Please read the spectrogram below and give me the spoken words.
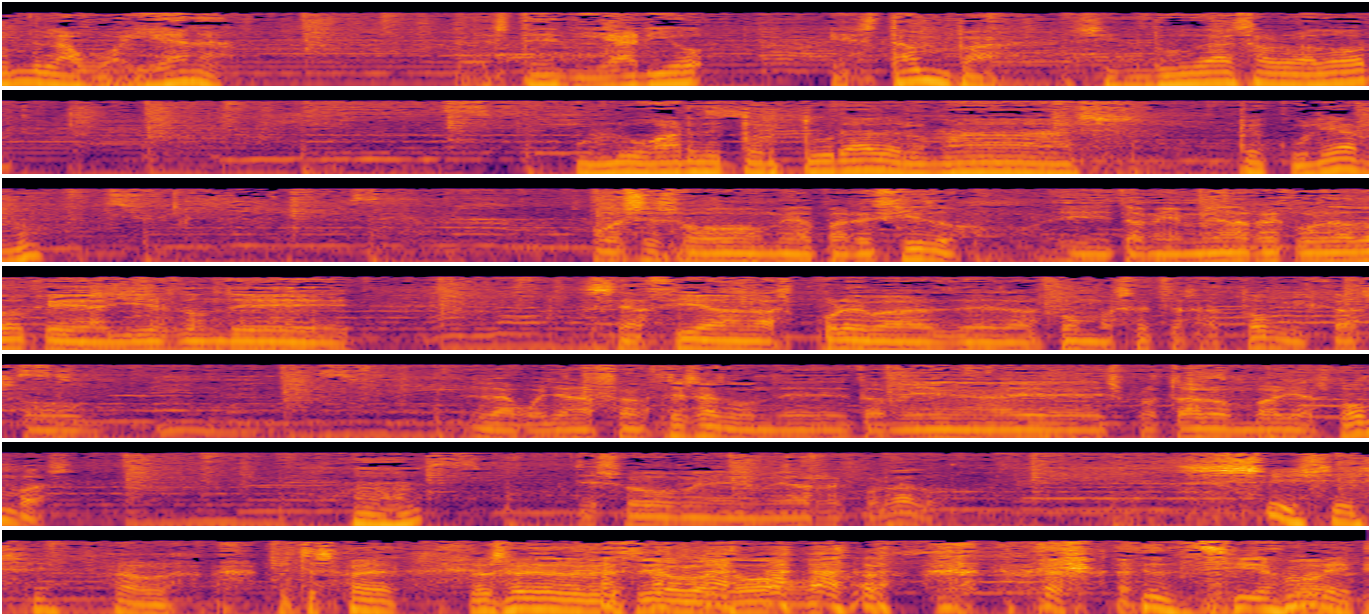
De la Guayana, este diario Estampa. Sin duda, Salvador, un lugar de tortura de lo más peculiar, ¿no? Pues eso me ha parecido. Y también me ha recordado que allí es donde se hacían las pruebas de las bombas hechas atómicas o mm, en la Guayana francesa, donde también eh, explotaron varias bombas. Eso me ha recordado. Sí, sí, sí. Ah, no, sabes, no sabes de lo que estoy hablando, sí, hombre.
